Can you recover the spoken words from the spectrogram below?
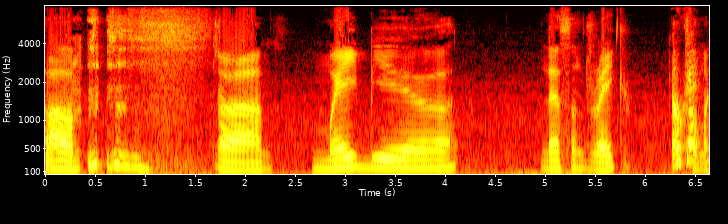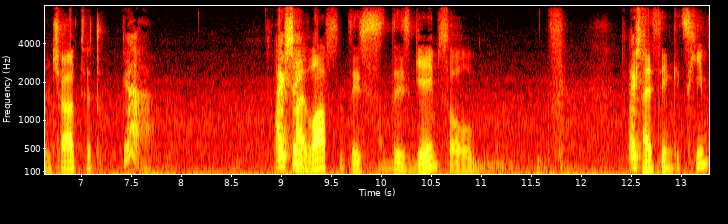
Um, um maybe uh, Nathan Drake Okay. from Uncharted. Yeah. Actually, I love this this game, so actually I think it's him.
